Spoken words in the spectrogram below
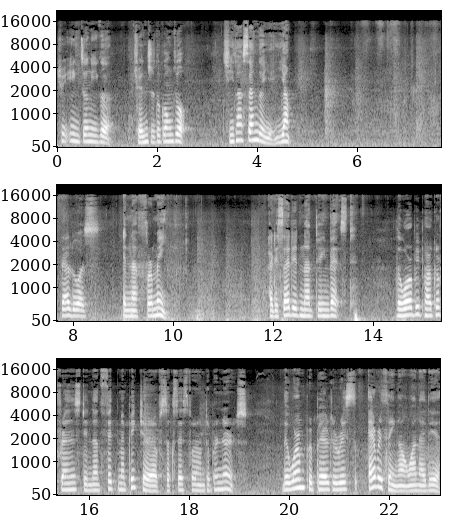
去应征一个全职的工作，其他三个也一样。That was enough for me. I decided not to invest. The Warby Parker friends did not fit my picture of successful entrepreneurs. They weren't prepared to risk everything on one idea.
